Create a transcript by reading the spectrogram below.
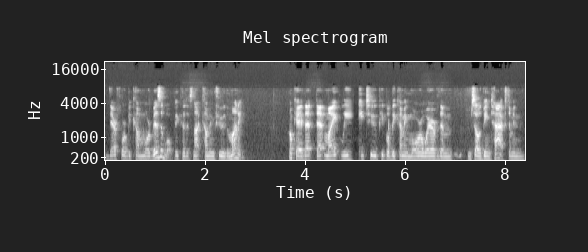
therefore become more visible because it's not coming through the money. Okay, that, that might lead to people becoming more aware of them themselves being taxed. I mean,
